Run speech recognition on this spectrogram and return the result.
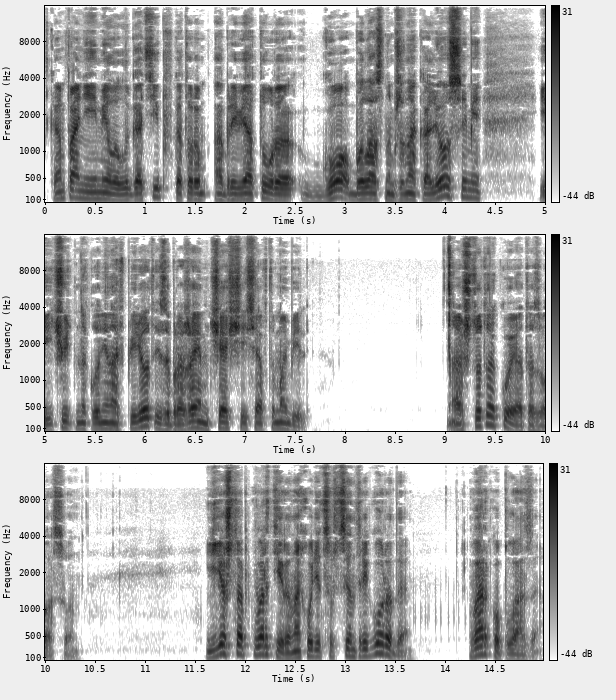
Компания имела логотип, в котором аббревиатура ГО была снабжена колесами и чуть наклонена вперед, изображая мчащийся автомобиль. «А что такое?» — отозвался он. Ее штаб-квартира находится в центре города, в Арко-Плаза.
